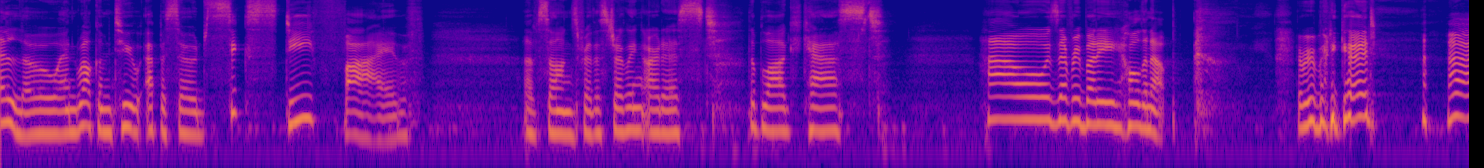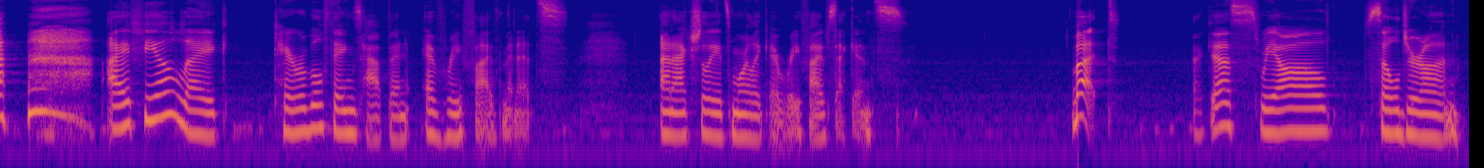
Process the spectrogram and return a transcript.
Hello, and welcome to episode 65 of Songs for the Struggling Artist, the blogcast. How is everybody holding up? everybody good? I feel like terrible things happen every five minutes. And actually, it's more like every five seconds. But I guess we all soldier on.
